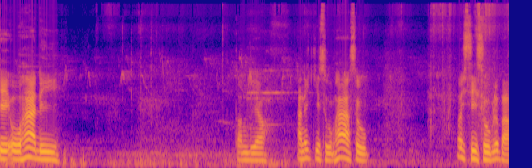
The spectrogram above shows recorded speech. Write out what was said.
JO 5D ตอนเดียว อันนี้กี่สูบห้าสูบ โอ้ยสี่สูบหรือเปล่า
